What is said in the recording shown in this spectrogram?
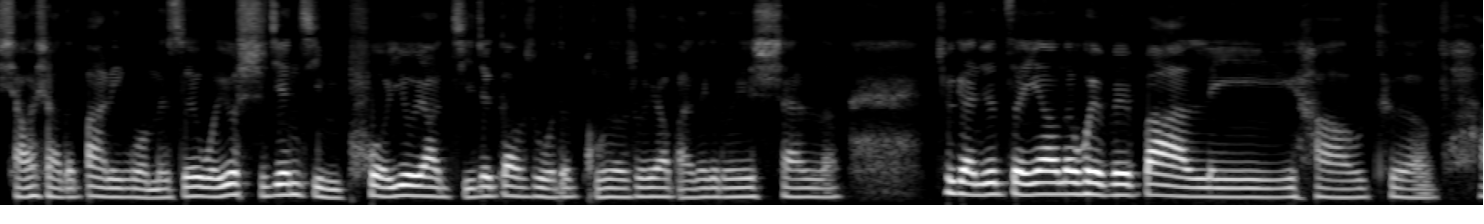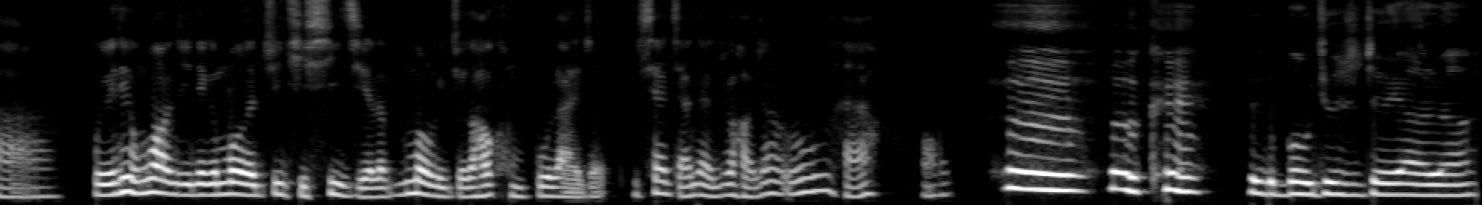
小小的霸凌我们，所以我又时间紧迫，又要急着告诉我的朋友说要把那个东西删了，就感觉怎样都会被霸凌，好可怕！我有点忘记那个梦的具体细节了，梦里觉得好恐怖来着，现在讲讲就好像嗯还好，嗯，OK。那个梦就是这样了。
